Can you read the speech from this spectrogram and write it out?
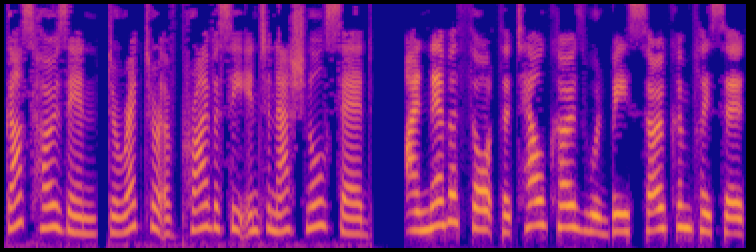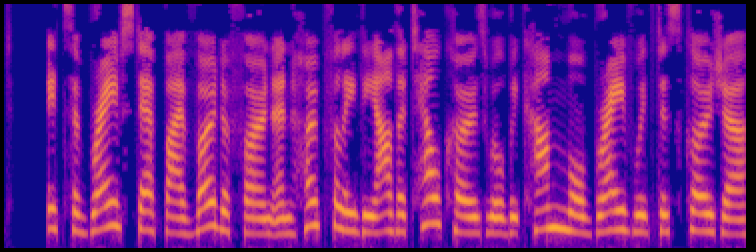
Gus Hosein, director of Privacy International said, I never thought the telcos would be so complicit. It's a brave step by Vodafone and hopefully the other telcos will become more brave with disclosure,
